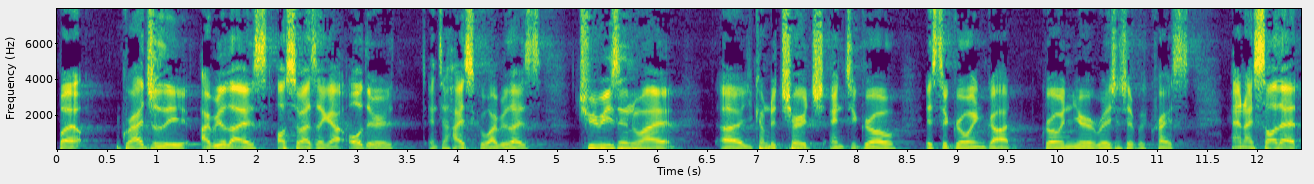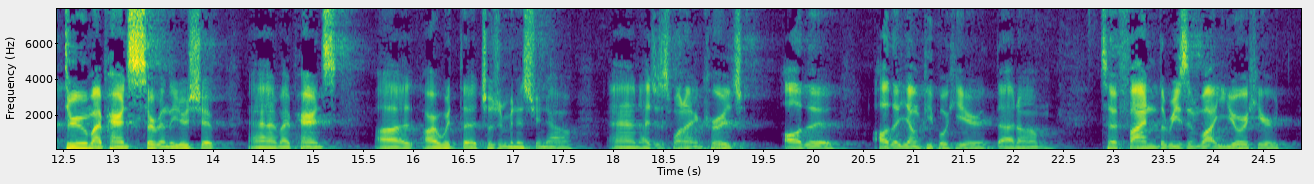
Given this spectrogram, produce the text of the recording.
But gradually, I realized also as I got older into high school, I realized the true reason why uh, you come to church and to grow is to grow in God, grow in your relationship with Christ. And I saw that through my parents' servant leadership, and my parents uh, are with the children ministry now. And I just want to encourage all the all the young people here that um, to find the reason why you're here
